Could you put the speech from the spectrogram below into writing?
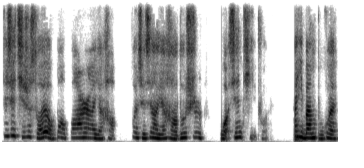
这些其实所有报班儿啊也好，换学校也好，都是我先提出来，他一般不会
